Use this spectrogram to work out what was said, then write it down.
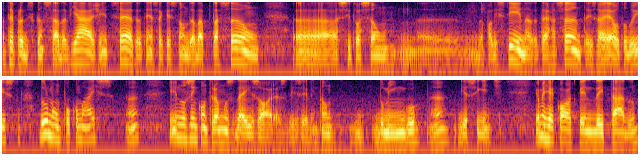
até para descansar da viagem, etc. Tem essa questão da adaptação, a situação da Palestina, da Terra Santa, Israel, tudo isso. Durma um pouco mais né? e nos encontramos 10 horas, diz ele. Então, domingo, né? dia seguinte. Eu me recordo que deitado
